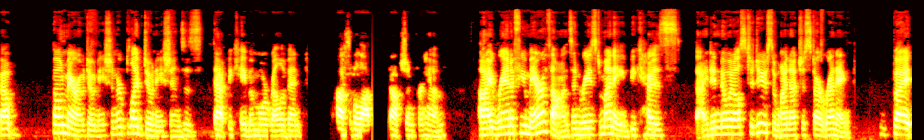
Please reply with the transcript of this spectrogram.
About bone marrow donation or blood donations as that became a more relevant possible op- option for him. I ran a few marathons and raised money because I didn't know what else to do. So why not just start running? But,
